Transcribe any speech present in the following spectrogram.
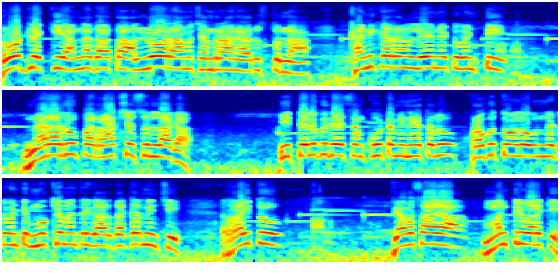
రోడ్లెక్కి అన్నదాత అల్లో రామచంద్ర అని అరుస్తున్న కనికరం లేనటువంటి నరరూప రాక్షసుల్లాగా ఈ తెలుగుదేశం కూటమి నేతలు ప్రభుత్వంలో ఉన్నటువంటి ముఖ్యమంత్రి గారి దగ్గర నుంచి రైతు వ్యవసాయ మంత్రి వరకు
